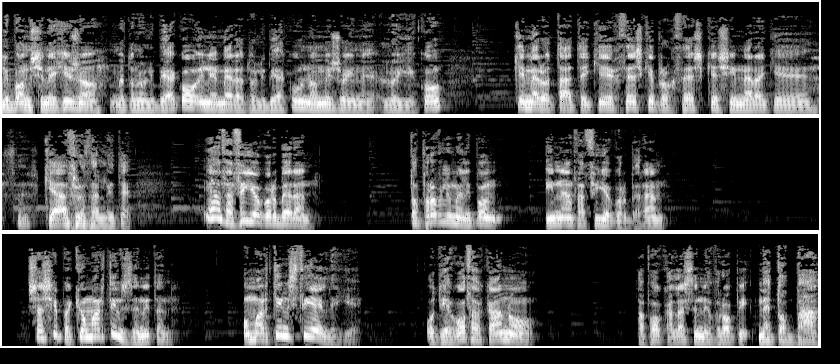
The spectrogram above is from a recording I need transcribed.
Λοιπόν, συνεχίζω με τον Ολυμπιακό. Είναι η μέρα του Ολυμπιακού, νομίζω είναι λογικό. Και με ρωτάτε και χθες και προχθές και σήμερα και, και αύριο θα λέτε. Εάν θα φύγει ο Κορμπεράν. Το πρόβλημα λοιπόν είναι αν θα φύγει ο Κορμπεράν. Σας είπα και ο Μαρτίνς δεν ήταν. Ο Μαρτίνς τι έλεγε; Ότι εγώ θα κάνω, θα πάω καλά στην Ευρώπη με τον Μπα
